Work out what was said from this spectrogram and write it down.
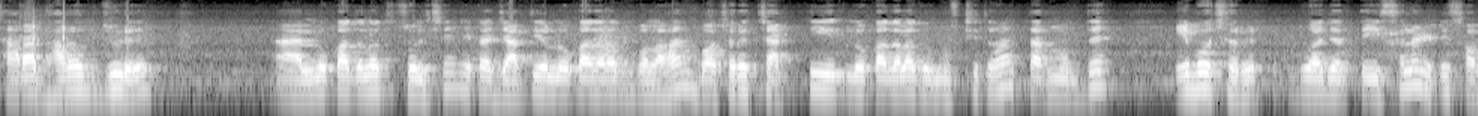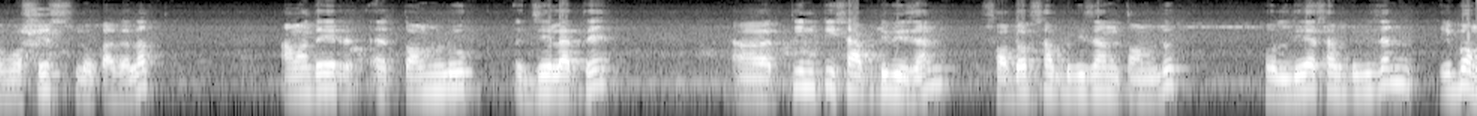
সারা ভারত জুড়ে লোক আদালত চলছে, এটা জাতীয় লোক আদালত বলা হয়। বছরে চারটি লোক আদালত অনুষ্ঠিত হয়। তার মধ্যে এবছরের দু হাজার তেইশ সালের এটি সর্বশেষ লোক আদালত আমাদের তমলুক জেলাতে তিনটি সাব ডিভিশন সদর sub division Tamluk, Haldia sub division এবং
